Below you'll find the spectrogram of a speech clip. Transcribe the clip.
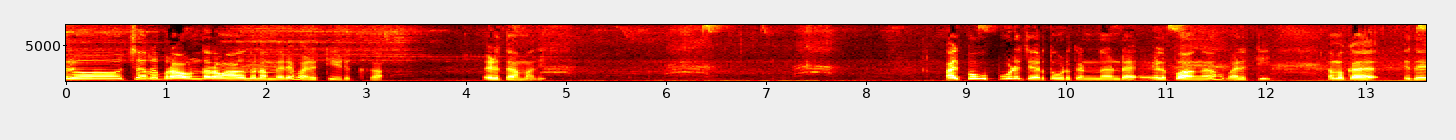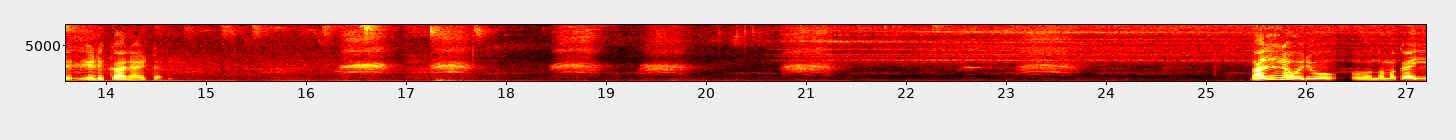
ഒരു ചെറു ബ്രൗൺ നിറമാകുന്നിടം വരെ വഴറ്റിയെടുക്കുക. എടുത്താൽ മതി. അല്പം ഉപ്പ് കൂടെ ചേർത്ത് കൊടുക്കുന്നുണ്ട് എളുപ്പം അങ്ങ് വഴറ്റി നമുക്ക് ഇത് എടുക്കാനായിട്ട്. നല്ല ഒരു നമുക്ക് ഈ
